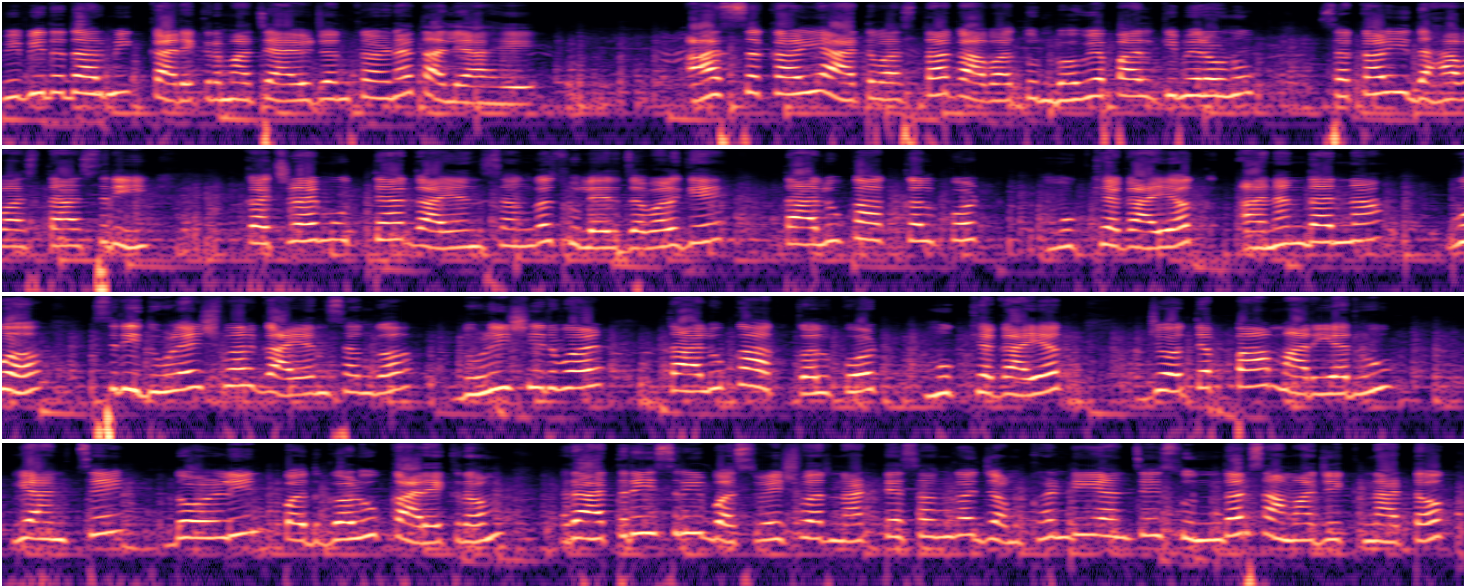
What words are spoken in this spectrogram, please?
विविध धार्मिक कार्यक्रमाचे आयोजन करण्यात आले आहे. आज सकाळी आठ वाजता गावातून भव्य पालखी मिरवणूक सकाळी दहा वाजता श्री कचरायमुत्या गायन संघ सुलेर जवळगे तालुका अक्कलकोट मुख्य गायक आनंदांना व श्री धुळेश्वर गायन संघ धुळी शिरवळ तालुका अक्कलकोट मुख्य गायक ज्योतप्पा मारियरू यांचे डोळीन पदगळू कार्यक्रम रात्री श्री बसवेश्वर नाट्यसंघ जमखंडी यांचे सुंदर सामाजिक नाटक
